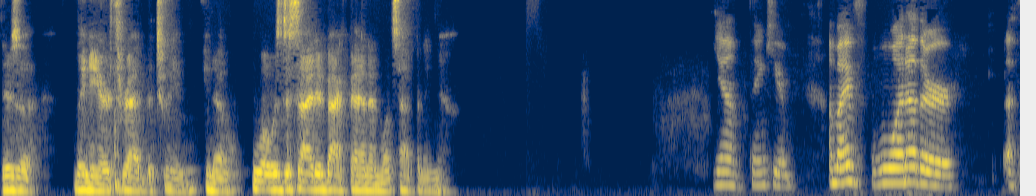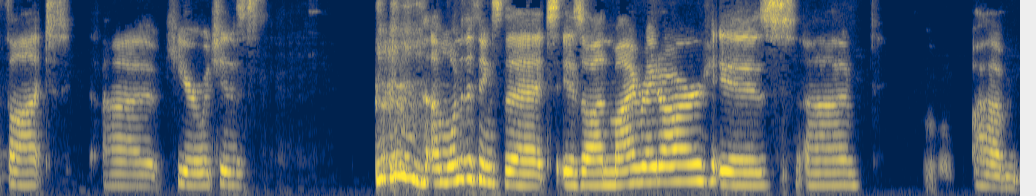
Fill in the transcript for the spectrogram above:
there's a linear thread between you know what was decided back then and what's happening now Yeah, thank you. Um, I have one other uh, thought uh, here, which is um, one of the things that is on my radar is uh, um,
